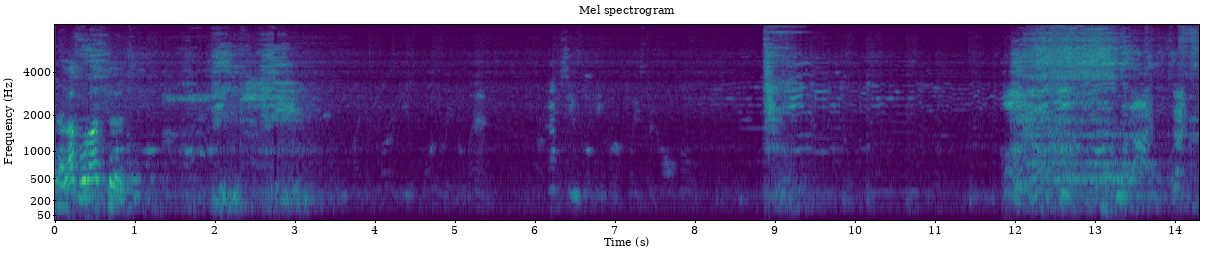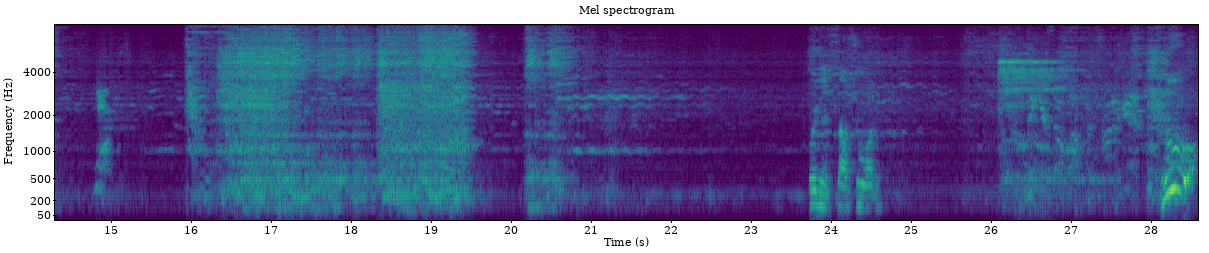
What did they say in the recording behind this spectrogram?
Yeah, that's what I said. Bring it, Sasha one. Pick yourself up and try again.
